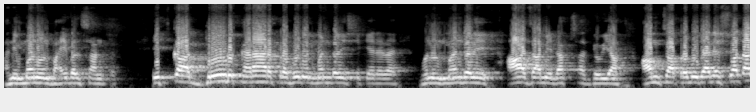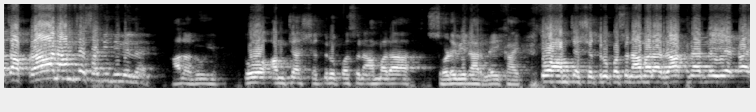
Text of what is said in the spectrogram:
आणि म्हणून बायबल सांगतं इतका दृढ करार प्रभूने मंडळीशी केलेला आहे. म्हणून मंडळी आज आम्ही लक्षात घेऊया. आमचा प्रभू ज्याने स्वतःचा प्राण आमच्यासाठी दिलेला आहे. हालेलुया तो आमच्या शत्रूपासून आम्हाला सोडविणार नाही काय? तो आमच्या शत्रूपासून आम्हाला राखणार नाहीये काय?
